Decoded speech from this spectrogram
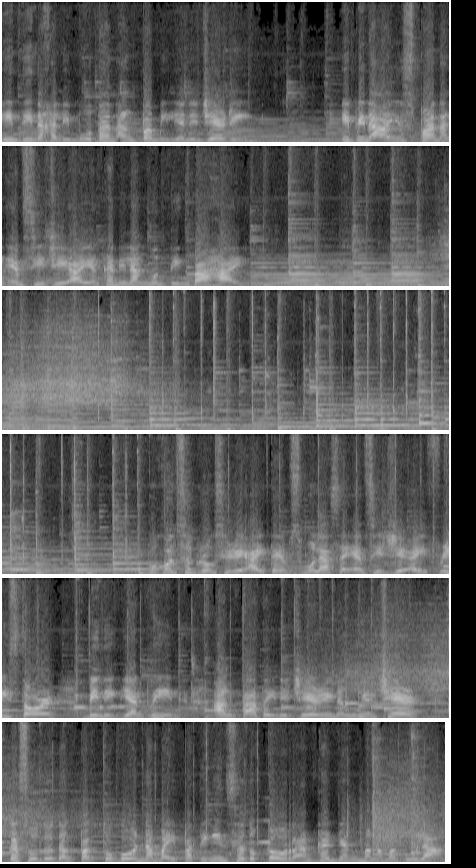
hindi nakalimutan ang pamilya ni Jerry. Ipinaayos pa ng MCGI ang kanilang munting bahay. Bukod sa grocery items mula sa MCGI Free Store, binigyan rin ang tatay ni Jerry ng wheelchair. Kasunod ang pagtugon na maipatingin sa doktor ang kanyang mga magulang.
